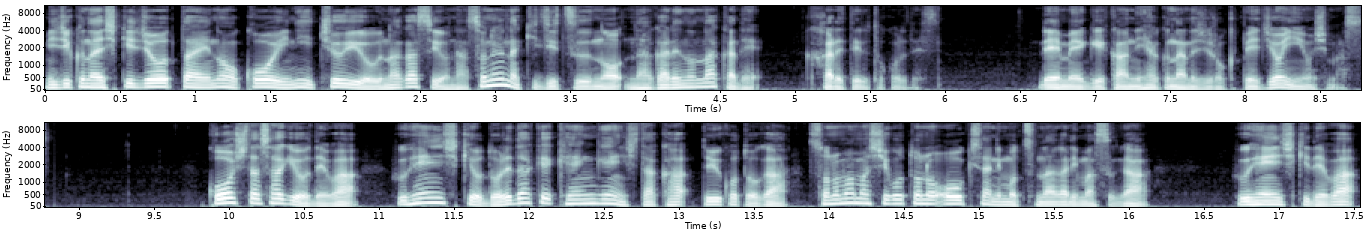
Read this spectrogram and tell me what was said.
未熟な意識状態の行為に注意を促すような、そのような記述の流れの中で書かれているところです。黎明下巻276ページを引用します。こうした作業では、普遍意識をどれだけ権限したかということが、そのまま仕事の大きさにもつながりますが、普遍意識では、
